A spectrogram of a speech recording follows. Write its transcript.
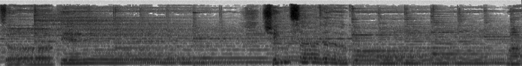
左边青涩的过往，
